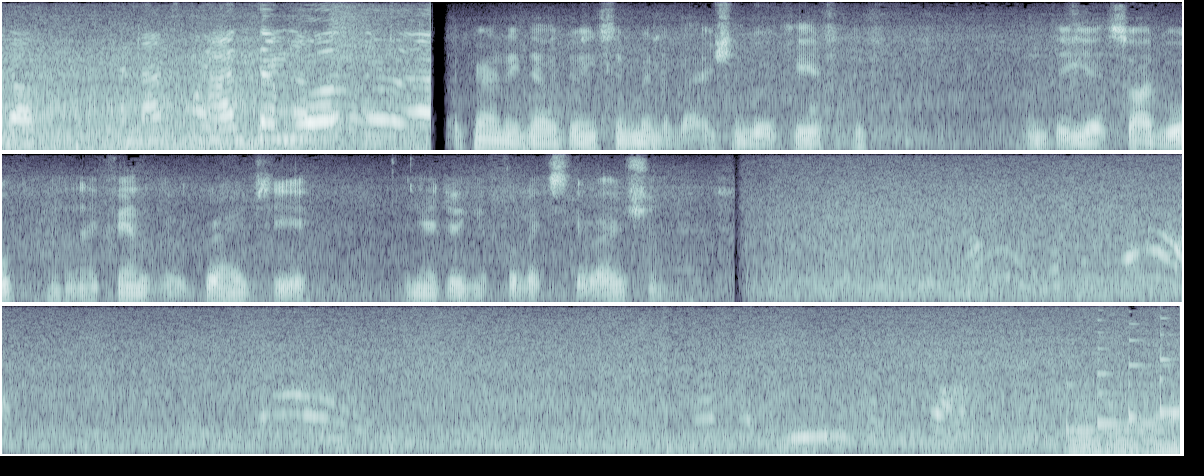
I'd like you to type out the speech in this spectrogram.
Always get up. And that's why And the water uh, Apparently they were doing some renovation work here the, on the uh, sidewalk and they found that there were graves here and they're doing a full excavation. Beautiful spot.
